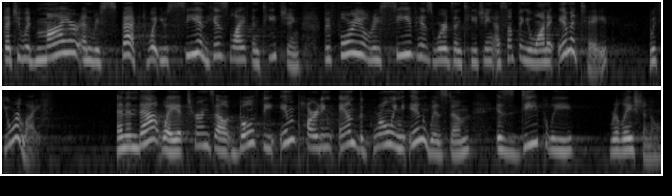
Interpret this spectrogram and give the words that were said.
that you admire and respect what you see in his life and teaching before you'll receive his words and teaching as something you want to imitate with your life. And in that way, it turns out both the imparting and the growing in wisdom is deeply relational.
